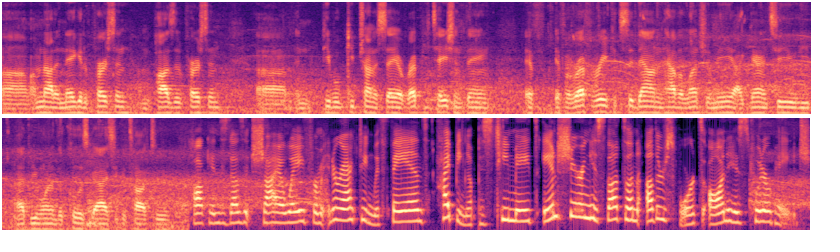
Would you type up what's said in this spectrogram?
Um, I'm not a negative person. I'm a positive person. Uh, and people keep trying to say a reputation thing. If, if a referee could sit down and have a lunch with me, I guarantee you I'd be one of the coolest guys he could talk to. Hawkins doesn't shy away from interacting with fans, hyping up his teammates, and sharing his thoughts on other sports on his Twitter page.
